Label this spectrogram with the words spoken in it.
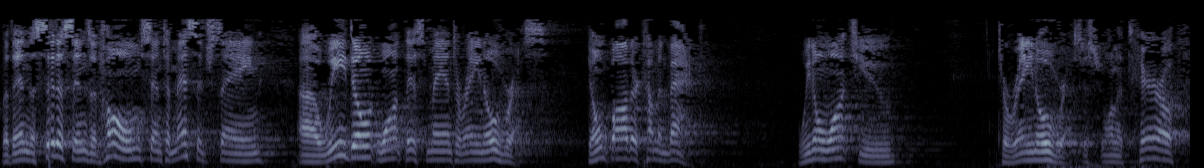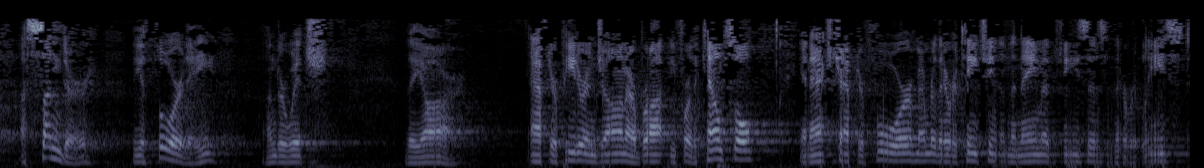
but then the citizens at home sent a message saying, uh, We don't want this man to reign over us. Don't bother coming back. We don't want you to reign over us. Just want to tear asunder the authority under which they are. After Peter and John are brought before the council in Acts chapter 4, remember they were teaching in the name of Jesus and they're released.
